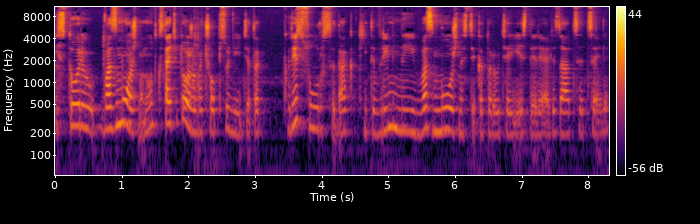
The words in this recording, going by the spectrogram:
историю, возможно, ну вот, кстати, тоже хочу обсудить. Это ресурсы, да, какие-то временные возможности, которые у тебя есть для реализации цели.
